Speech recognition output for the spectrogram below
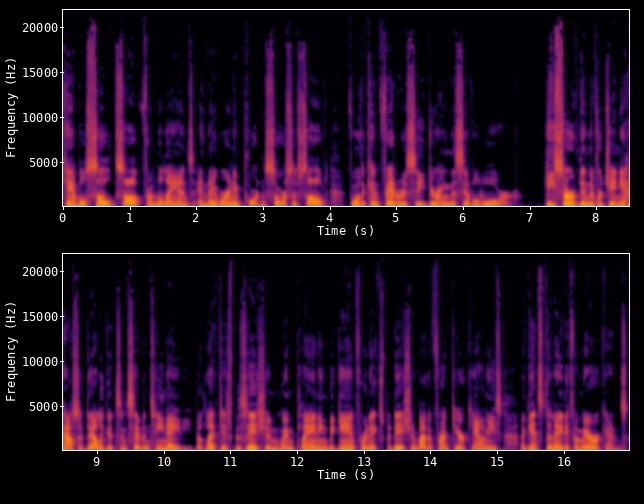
Campbell sold salt from the lands, and they were an important source of salt for the Confederacy during the Civil War. He served in the Virginia House of Delegates in 1780, but left his position when planning began for an expedition by the frontier counties against the Native Americans,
